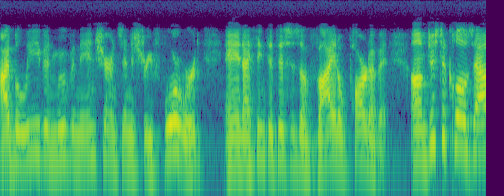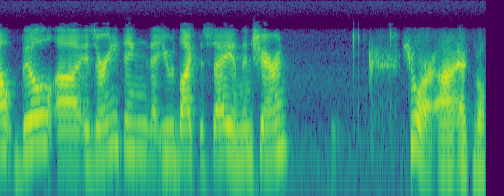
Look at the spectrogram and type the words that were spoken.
I believe in moving the insurance industry forward, and I think that this is a vital part of it. Um, just to close out, Bill, uh, is there anything that you would like to say? And then Sharon? Sure. Uh, well,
